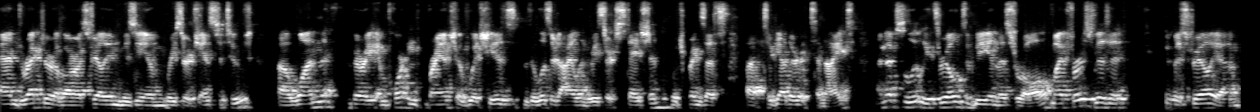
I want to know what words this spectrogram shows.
and director of our Australian Museum Research Institute. Uh, one very important branch of which is the Lizard Island Research Station, which brings us uh, together tonight. I'm absolutely thrilled to be in this role. My first visit to Australia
